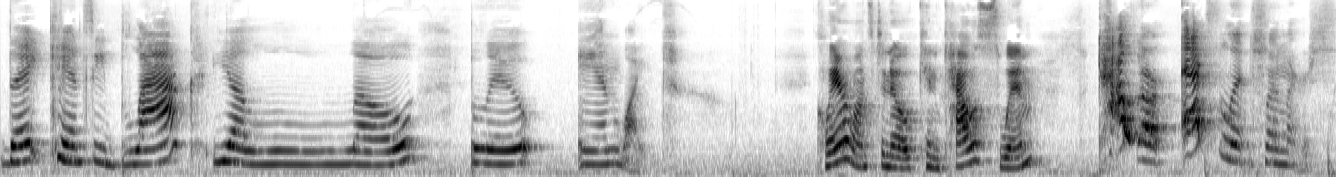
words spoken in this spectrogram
They can see black, yellow, blue, and white. Claire wants to know Can cows swim? Cows are excellent swimmers.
